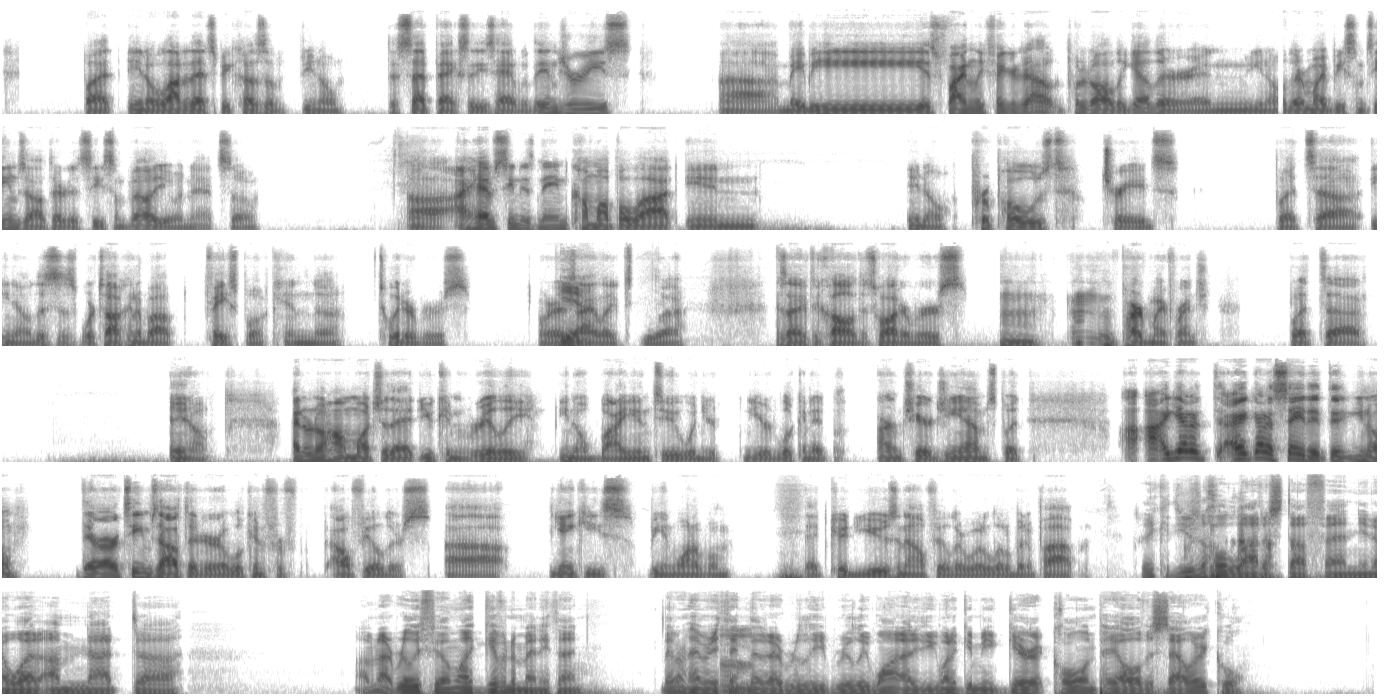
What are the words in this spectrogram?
but you know, a lot of that's because of you know the setbacks that he's had with injuries. Uh, maybe he has finally figured it out and put it all together. And you know, there might be some teams out there that see some value in that. So uh, I have seen his name come up a lot in you know proposed trades, but uh, you know, this is we're talking about Facebook and the Twitterverse, or as Yeah. I like to uh, as I like to call it, the Twatterverse. Mm, pardon my French, but uh, you know, I don't know how much of that you can really, you know, buy into when you're you're looking at armchair GMs. But I, I gotta I gotta say that, that you know there are teams out there that are looking for outfielders. Uh, Yankees being one of them that could use an outfielder with a little bit of pop. They could use a whole lot of stuff, and you know what? I'm not. Uh, I'm not really feeling like giving them anything. They don't have anything Mm. that I really, really want. Uh, You want to give me Gerrit Cole and pay all of his salary? Cool,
